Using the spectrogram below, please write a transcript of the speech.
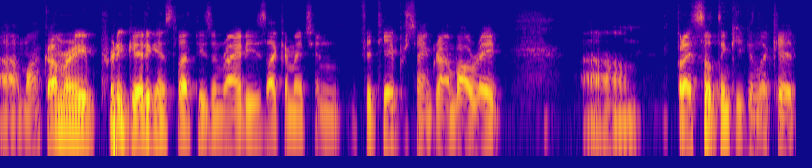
Uh, Montgomery pretty good against lefties and righties, like I mentioned, fifty-eight percent ground ball rate. Um, but I still think you can look at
